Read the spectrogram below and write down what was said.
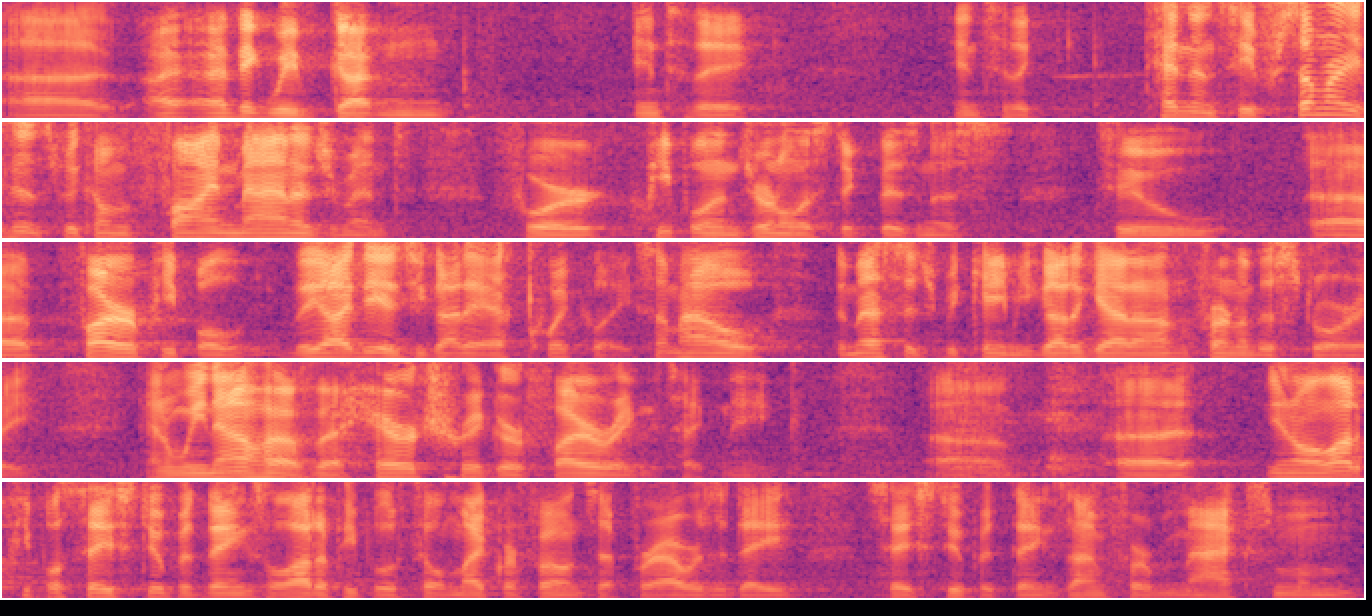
Uh, I, I think we've gotten into the, into the tendency, for some reason, it's become fine management for people in journalistic business to uh, fire people. The idea is you got to act quickly. Somehow the message became you got to get out in front of the story. And we now have a hair trigger firing technique. Uh, uh, you know, a lot of people say stupid things. A lot of people who fill microphones up for hours a day say stupid things. I'm for maximum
